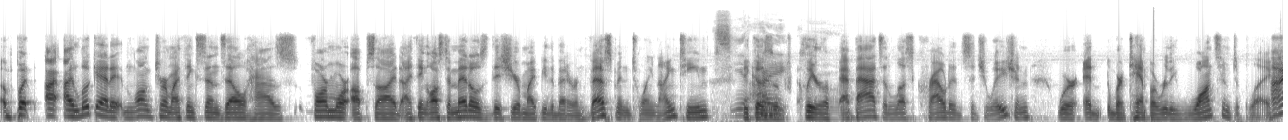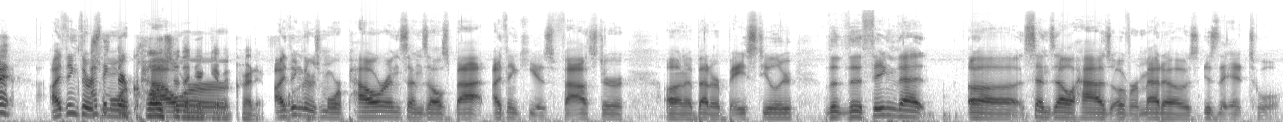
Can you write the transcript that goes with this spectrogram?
Uh, but I, I look at it in long term. I think Senzel has far more upside. I think Austin Meadows this year might be the better investment in 2019 See, because I- of clearer at bats and less crowded situation where and where Tampa really wants him to play. I, I think there's I think more closer power. than you're giving credit. I think there's more power in Senzel's bat. I think he is faster and a better base stealer. The the thing that uh, Senzel has over Meadows is the hit tool.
